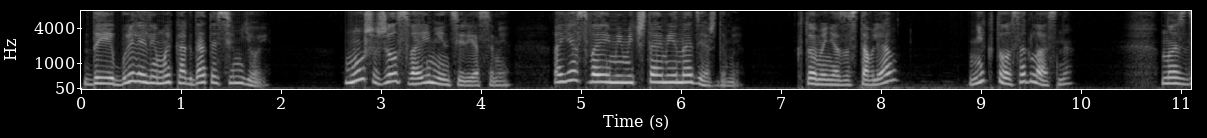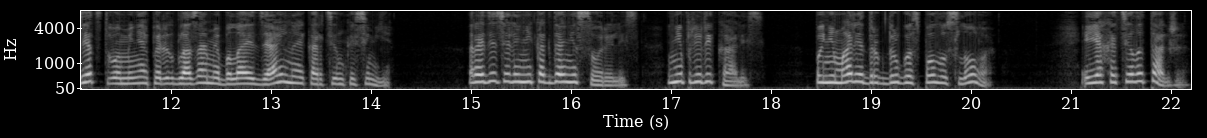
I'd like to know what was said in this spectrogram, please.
Да и были ли мы когда-то семьей? Муж жил своими интересами, а я своими мечтами и надеждами. Кто меня заставлял? Никто, согласна. Но с детства у меня перед глазами была идеальная картинка семьи. Родители никогда не ссорились, не пререкались, понимали друг друга с полуслова. И я хотела так же.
